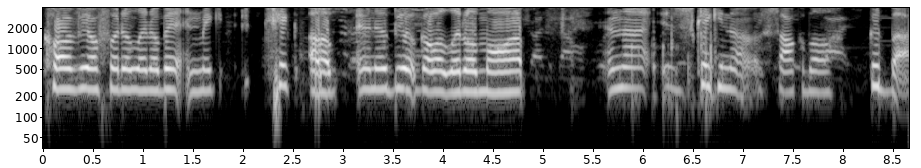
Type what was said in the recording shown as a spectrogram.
carve your foot a little bit and make it kick up, and it would go a little more up. And that is kicking a soccer ball. Goodbye.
